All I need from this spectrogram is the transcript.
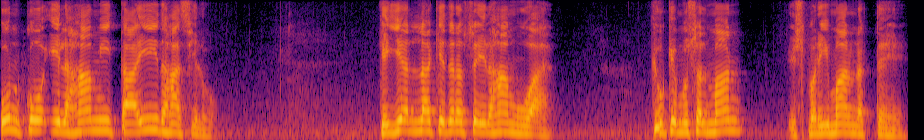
उनको इल्हामी तायद हासिल हो। कि ये अल्लाह की तरफ़ से इल्हाम हुआ है। क्योंकि मुसलमान इस पर ईमान रखते हैं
